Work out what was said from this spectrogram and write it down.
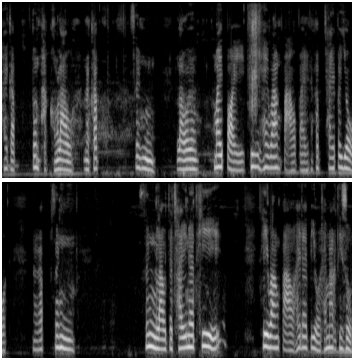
ให้กับต้นผักของเรานะครับ ซึ่งเราไม่ปล่อยที่ให้ว่างเปล่าไปนะครับ ใช้ประโยชน์นะครับ ซึ่ง ซึ่งเราจะใช้เนื้อที่ที่ว่างเปล่าให้ได้ประโยชน์ให้มากที่สุด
